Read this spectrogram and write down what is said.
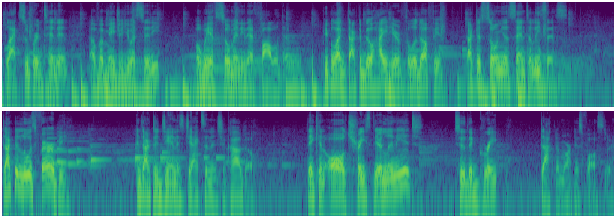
black superintendent of a major US city, but we have so many that followed them. People like Dr. Bill Hite here in Philadelphia, Dr. Sonja Santelises, Dr. Lewis Ferebee, and Dr. Janice Jackson in Chicago. They can all trace their lineage to the great Dr. Marcus Foster.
